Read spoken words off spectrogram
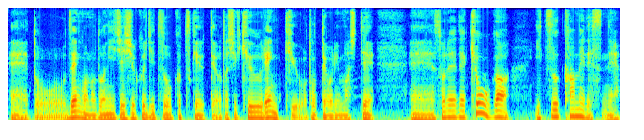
えーと、前後の土日祝日をくっつけるって私9連休を取っておりまして、えー、それで今日が5日目ですね。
